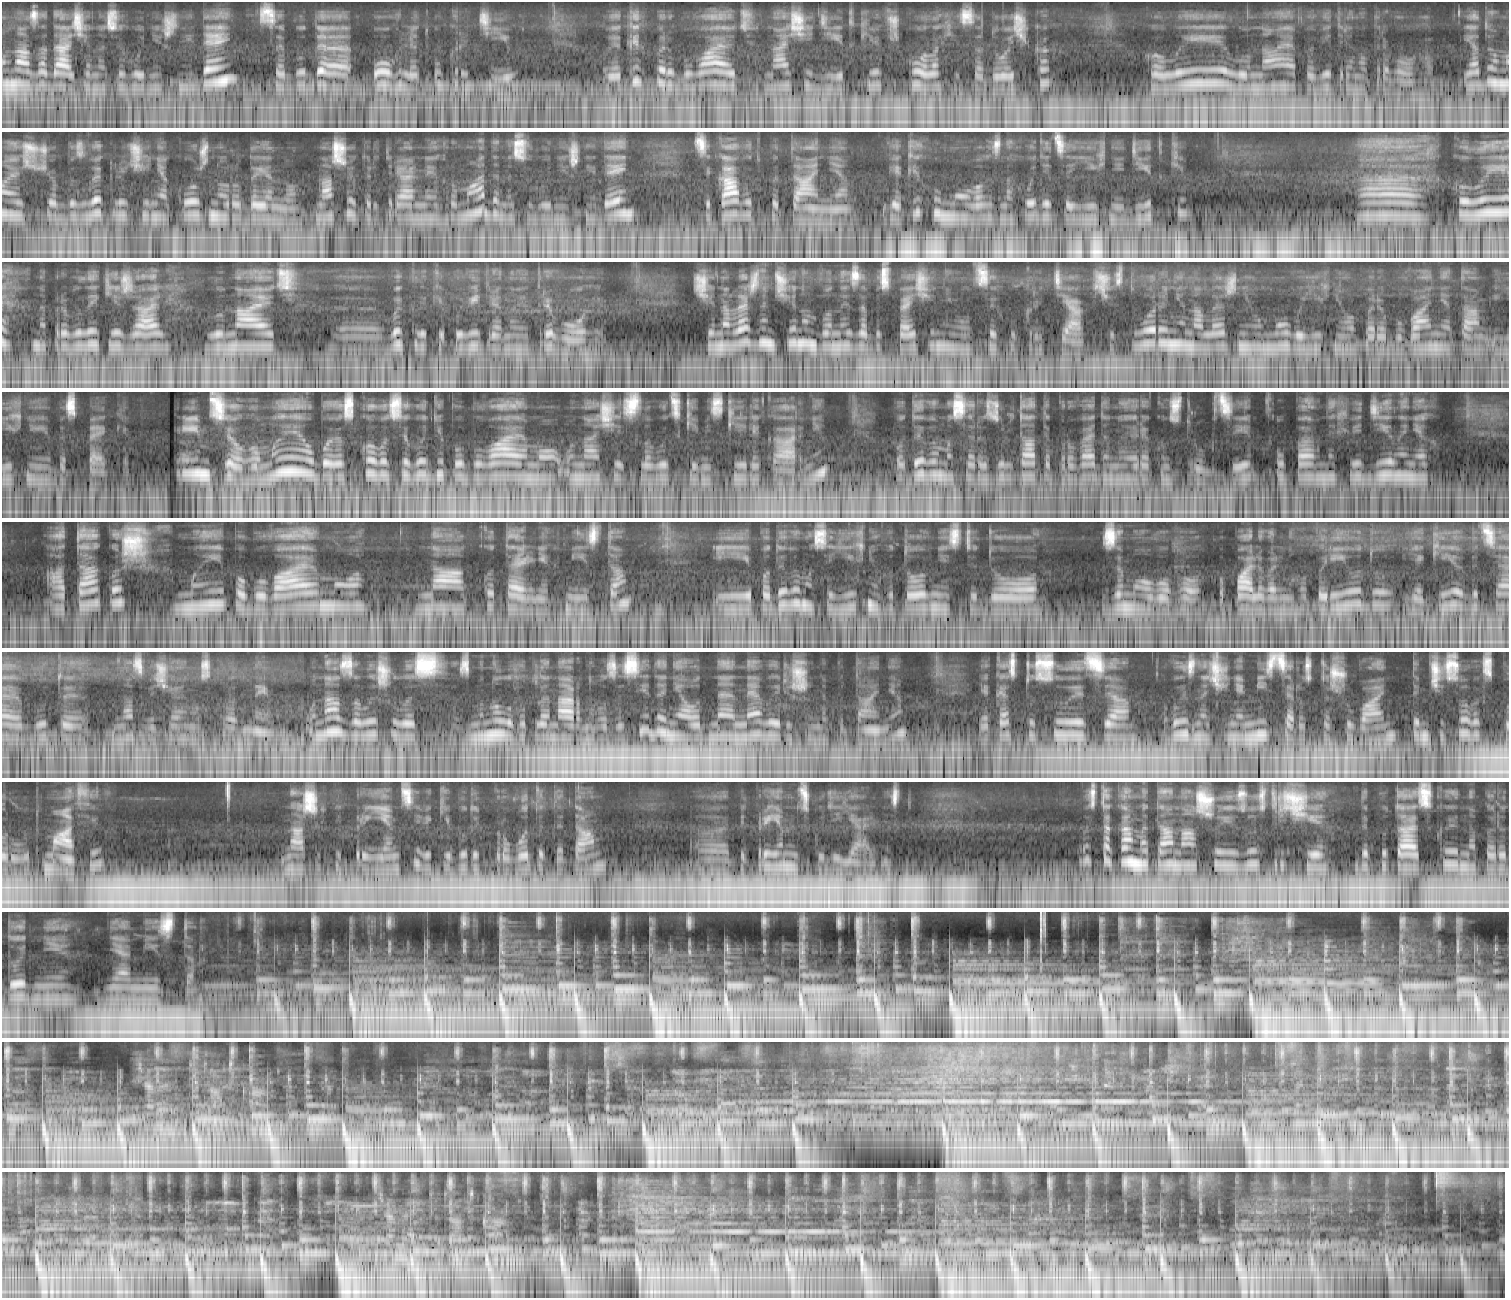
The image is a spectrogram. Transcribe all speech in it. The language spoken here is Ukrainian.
основна задача на сьогоднішній день це буде огляд укриттів, у яких перебувають наші дітки в школах і садочках, коли лунає повітряна тривога. Я думаю, що без виключення кожну родину нашої територіальної громади на сьогоднішній день цікавить питання, в яких умовах знаходяться їхні дітки. Е, Коли, на превеликий жаль, лунають е, виклики повітряної тривоги, чи належним чином вони забезпечені у цих укриттях, чи створені належні умови їхнього перебування там і їхньої безпеки? Крім цього, ми обов'язково сьогодні побуваємо у нашій Славутській міській лікарні, подивимося результати проведеної реконструкції у певних відділеннях. А також ми побуваємо на котельнях міста і подивимося їхню готовність до зимового опалювального періоду, який обіцяє бути надзвичайно складним. У нас залишилось з минулого пленарного засідання одне невирішене питання, яке стосується визначення місця розташувань тимчасових споруд мафів наших підприємців, які будуть проводити там е, підприємницьку діяльність. Ось така мета нашої зустрічі депутатської напередодні Дня міста.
